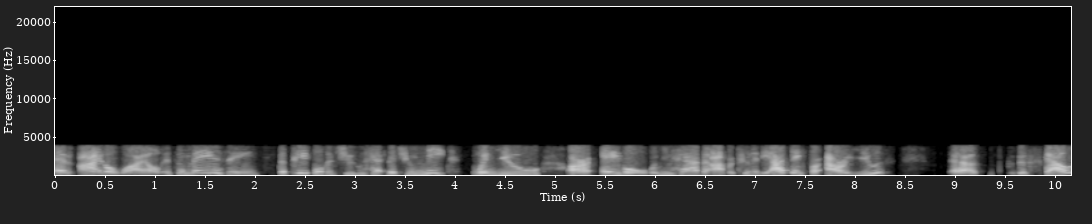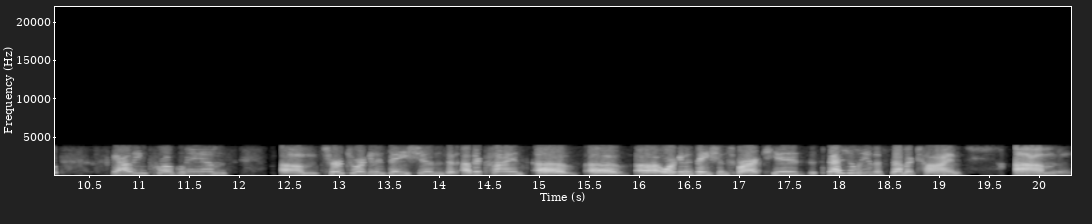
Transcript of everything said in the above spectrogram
and Idlewild, it's amazing the people that you ha- that you meet when you are able, when you have the opportunity. I think for our youth, uh, the scouts, scouting programs, um, church organizations, and other kinds of, of uh, organizations for our kids, especially in the summertime, um,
